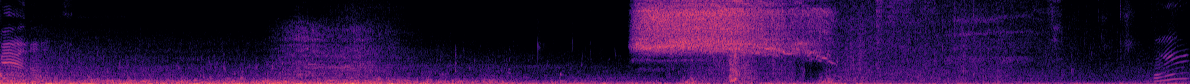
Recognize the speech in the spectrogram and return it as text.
Now. Shh. Where?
